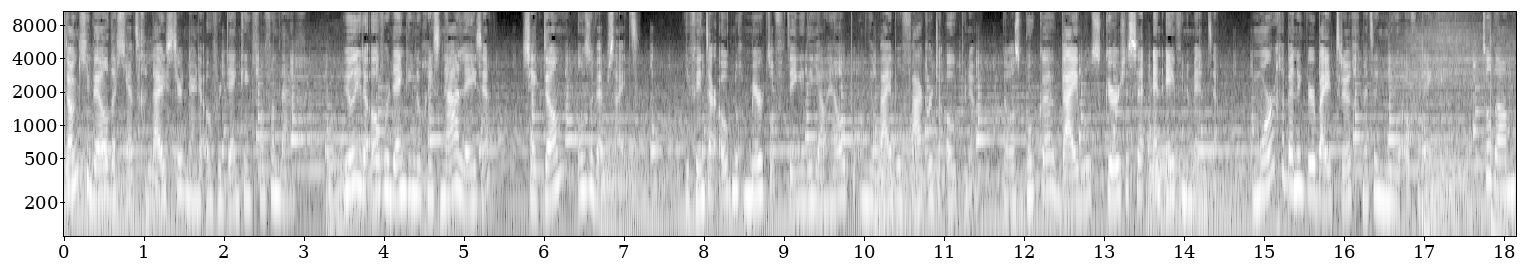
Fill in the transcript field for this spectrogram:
Dankjewel dat je hebt geluisterd naar de overdenking van vandaag. Wil je de overdenking nog eens nalezen? Check dan onze website. Je vindt daar ook nog meer toffe dingen die jou helpen om de Bijbel vaker te openen, zoals boeken, Bijbels, cursussen en evenementen. Morgen ben ik weer bij je terug met een nieuwe overdenking. Tot dan!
